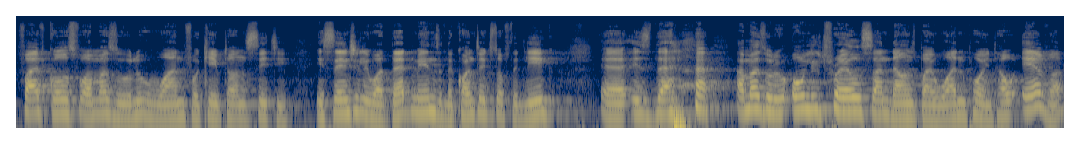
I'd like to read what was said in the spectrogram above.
Five goals for Amazulu, one for Cape Town City. Essentially, what that means in the context of the league uh, is that Amazulu only trails Sundowns by one point. However,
